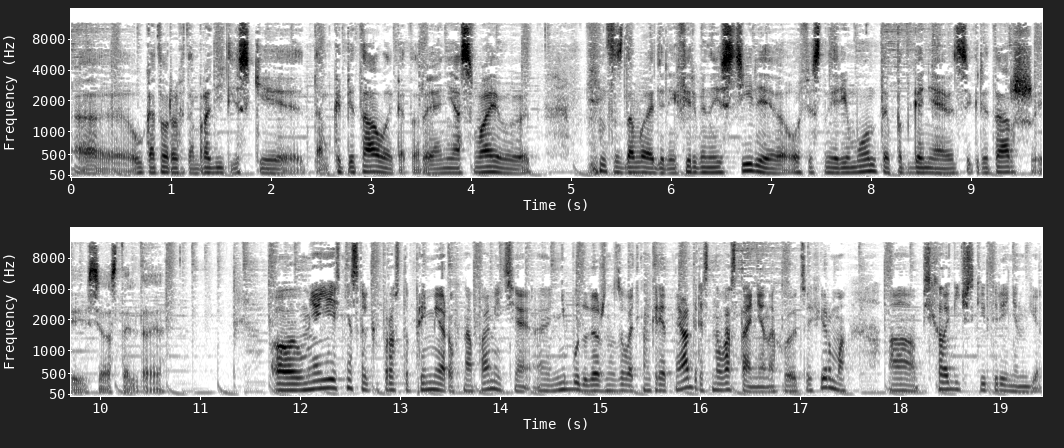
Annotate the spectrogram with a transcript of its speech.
э, у которых там родительские там капиталы, которые они осваивают создавая для них фирменные стили, офисные ремонты, подгоняют секретарш и все остальное. Э, у меня есть несколько просто примеров на памяти. Э, не буду даже называть конкретный адрес, но Восстание находится фирма. Э, психологические тренинги.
